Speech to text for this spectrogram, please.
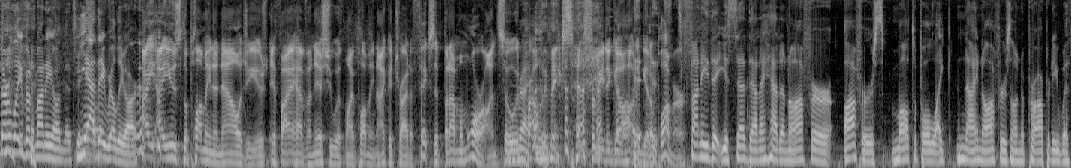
they're leaving money on the table. yeah, they really are. I, I use the plumbing analogy. If I have an issue with my plumbing, I could try to fix it, but I'm a moron, so it would Right. probably make sense for me to go out and get a plumber. It's funny that you said that. I had an offer, offers, multiple, like nine offers on the property with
